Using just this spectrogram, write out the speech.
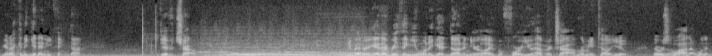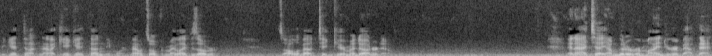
You're not gonna get anything done. If you have a child. You better get everything you want to get done in your life before you have a child, let me tell you. There was a lot I wanted to get done. Now I can't get it done anymore. Now it's over. My life is over. It's all about taking care of my daughter now. And I tell you, I'm going to remind her about that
